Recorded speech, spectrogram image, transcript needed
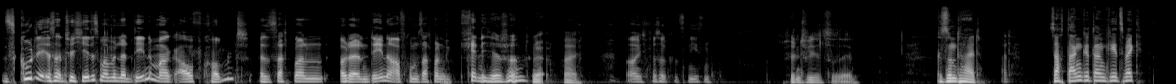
das Gute ist natürlich, jedes Mal, wenn dann Dänemark aufkommt, also sagt man, oder ein Däne aufkommt, sagt man, kenne ich ja schon. ja hi. Oh, ich muss noch kurz niesen. Schön, dich wiederzusehen. Gesundheit. Sag danke, dann geht's weg.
